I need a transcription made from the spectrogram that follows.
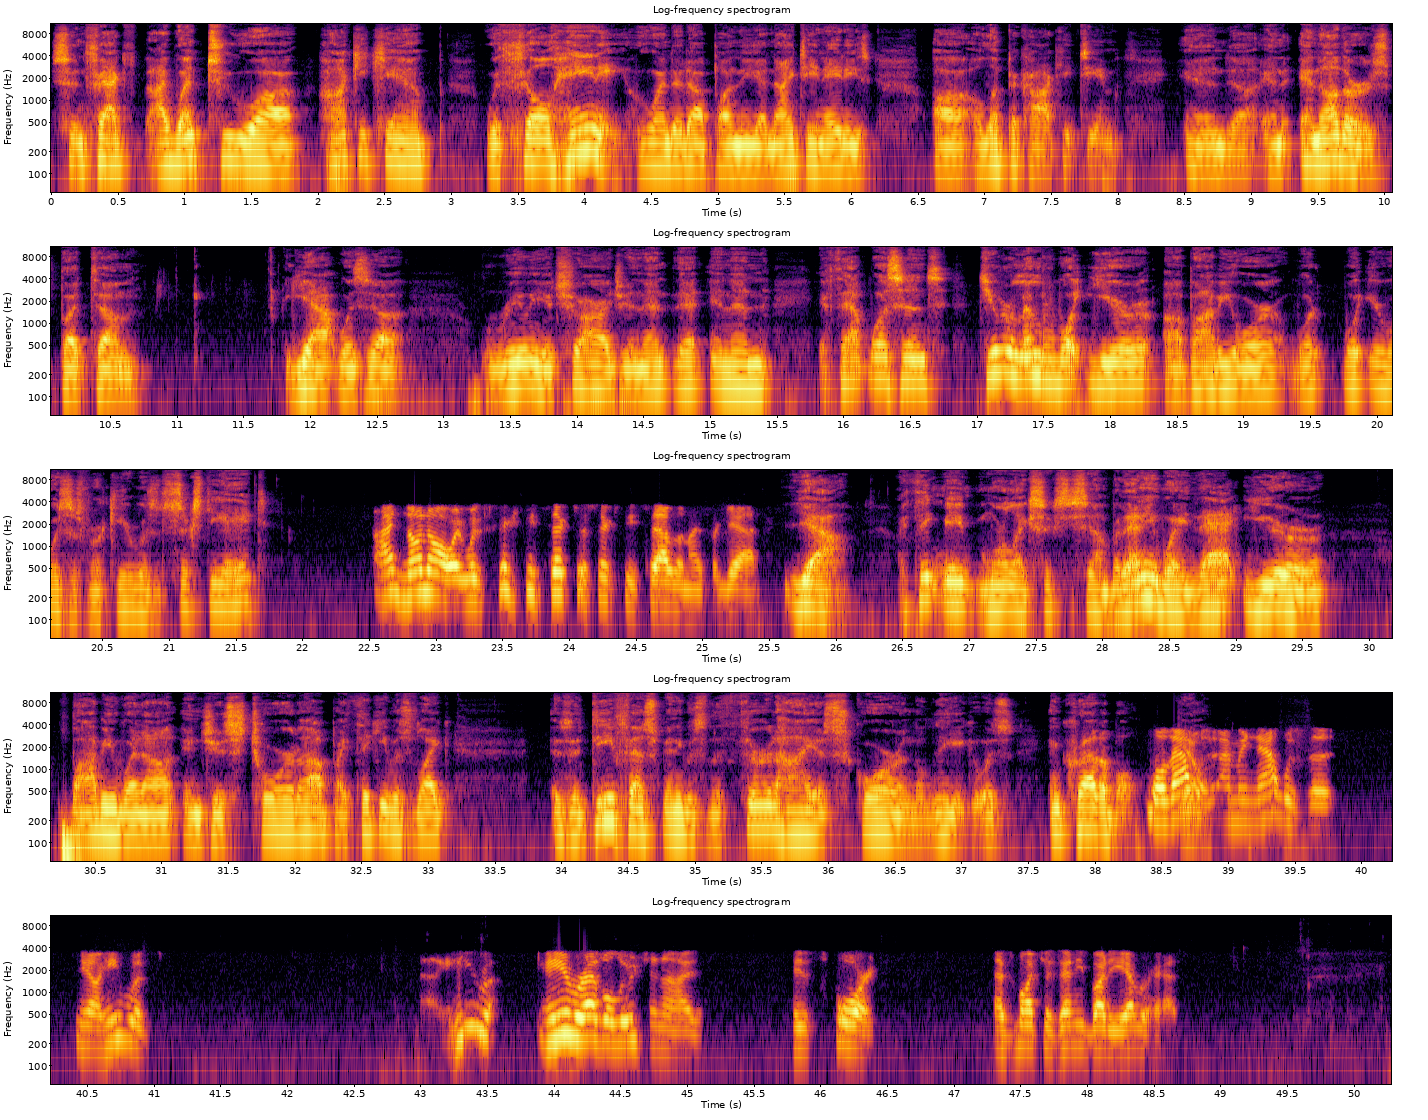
so in fact, I went to uh, hockey camp with Phil Haney, who ended up on the uh, 1980s uh, Olympic hockey team, and uh, and and others. But um, yeah, it was uh, really a charge. And then that and then if that wasn't, do you remember what year Bobby Orr? What what year was his rookie year? Was it 68? I no no, it was 66 or 67. I forget. Yeah, I think maybe more like 67. But anyway, that year, Bobby went out and just tore it up. I think he was like, as a defenseman, he was the third highest scorer in the league. It was incredible. Well, that was, know. I mean, that was the, you know, he was, he, he revolutionized his sport as much as anybody ever has.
